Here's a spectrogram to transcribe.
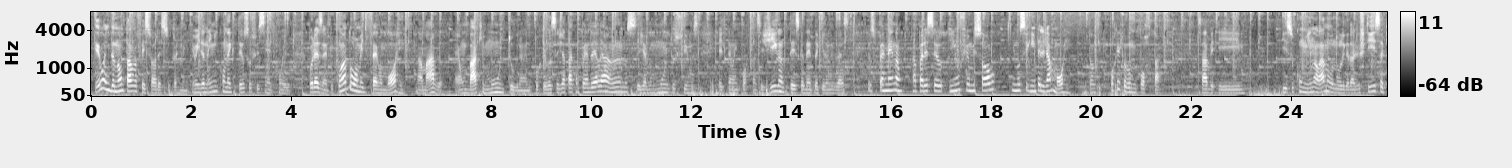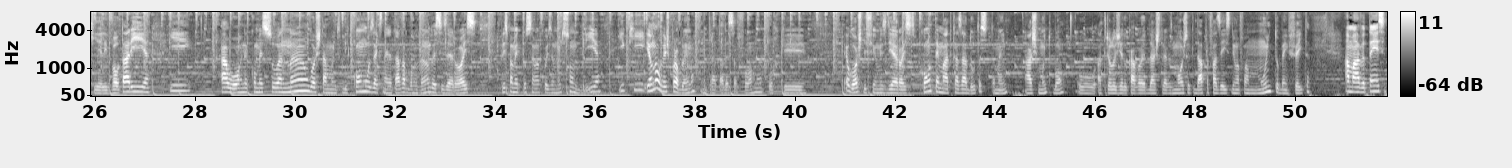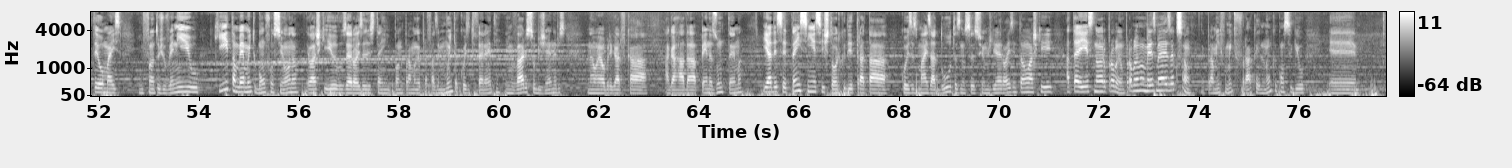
eu ainda não estava afeiçoado a esse Superman. Eu ainda nem me conectei o suficiente com ele. Por exemplo, quando o Homem de Ferro morre na Marvel, é um baque muito grande, porque você já está acompanhando ele há anos, você já viu muitos filmes, ele tem uma importância gigantesca dentro daquele universo. E o Superman não. Apareceu em um filme solo e no seguinte ele já morre. Então, tipo, por que, que eu vou me importar? Sabe? E isso culmina lá no, no Liga da Justiça, que ele voltaria e a Warner começou a não gostar muito de como o Zack Snyder estava abordando esses heróis, principalmente por ser uma coisa muito sombria e que eu não vejo problema em tratar dessa forma, porque eu gosto de filmes de heróis com temáticas adultas também. Acho muito bom. O, a trilogia do Cavaleiro das Trevas mostra que dá para fazer isso de uma forma muito bem feita. A Marvel tem esse teor mais infanto-juvenil, que também é muito bom, funciona. Eu acho que os heróis eles têm pano para manga para fazer muita coisa diferente em vários subgêneros. Não é obrigado a ficar agarrado a apenas um tema. E a DC tem sim esse histórico de tratar coisas mais adultas nos seus filmes de heróis, então acho que até esse não era o problema. O problema mesmo é a execução. Para mim foi muito fraca, ele nunca conseguiu é,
